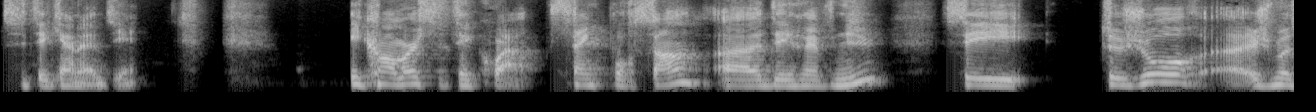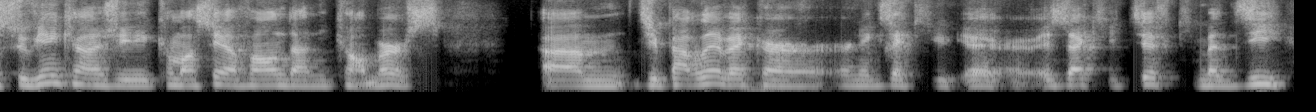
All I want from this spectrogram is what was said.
C'était canadien. E-commerce, c'était quoi? 5% euh, des revenus. C'est toujours, je me souviens quand j'ai commencé à vendre dans l'e-commerce, j'ai parlé avec un, un exécutif qui m'a dit,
